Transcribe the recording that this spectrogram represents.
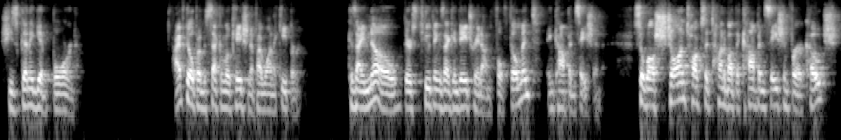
She's gonna get bored. I have to open up a second location if I want to keep her. Because I know there's two things I can day trade on fulfillment and compensation. So while Sean talks a ton about the compensation for a coach,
